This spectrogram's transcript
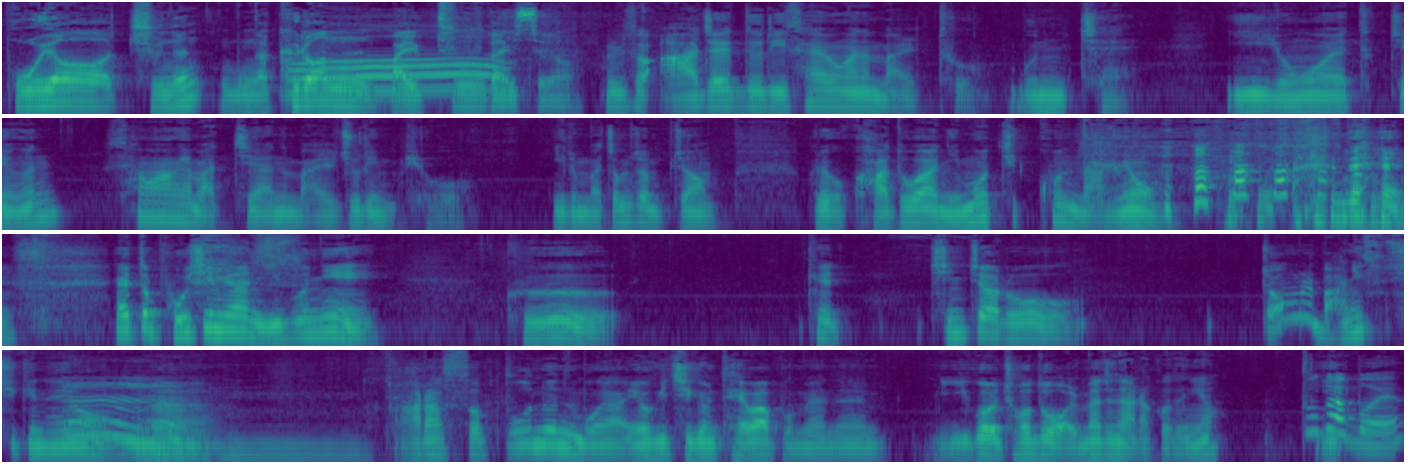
보여주는 뭔가 그런 어. 말투가 있어요. 그래서 아재들이 사용하는 말투, 문체 이 용어의 특징은 상황에 맞지 않은 말줄임표, 이른바 점점점 그리고 과도한 이모티콘 남용. 근데 또 보시면 이분이 그 진짜로 점을 많이 쓰시긴 해요. 음. 네. 알았어, 뿌는 뭐야? 여기 지금 대화 보면은 이걸 저도 얼마 전에 알았거든요. 뿌가 뭐예요?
